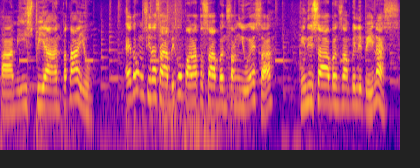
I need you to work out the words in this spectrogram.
Um, iispiyahan pa tayo. Etong sinasabi ko para to sa bansang US ha, hindi sa bansang Pilipinas.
